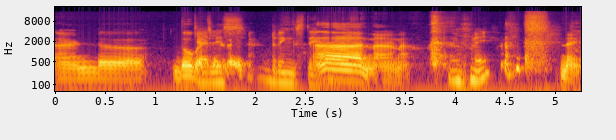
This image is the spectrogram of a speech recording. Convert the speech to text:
And uh, दो बचे राइट ड्रिंक्स दे। ना ना नहीं? नहीं।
